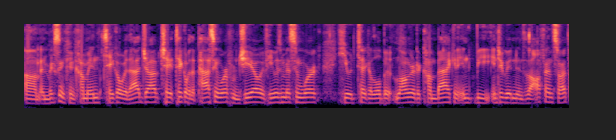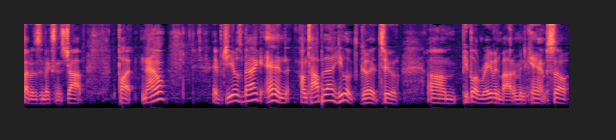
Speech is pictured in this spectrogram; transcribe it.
um, and Mixon can come in, take over that job, take, take over the passing work from Gio. If he was missing work, he would take a little bit longer to come back and in, be integrated into the offense. So I thought it was Mixon's job, but now if Gio's back, and on top of that, he looked good too. Um, people are raving about him in camp. So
